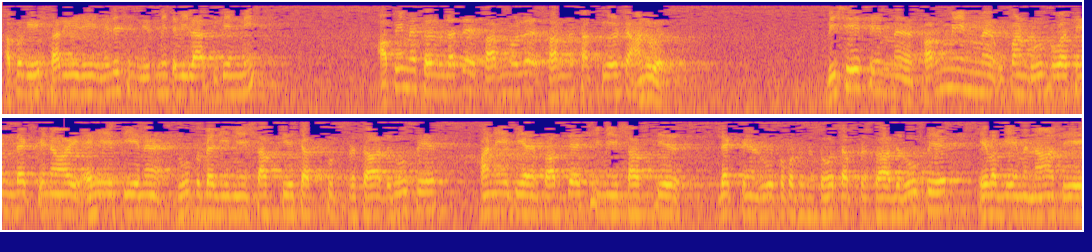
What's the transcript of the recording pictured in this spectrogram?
අපගේ ශරීරයේ මෙලෙසින් නිර්මිත වෙලා තිබෙන්නේ අපිම කරන ලද කර්ම වල කර්ම ශක්තිය වලට අනුව විශේෂයෙන්ම කර්මයෙන්ම උපන් රූප වශයෙන් දැක්වෙනා ඇහි තියෙන රූප බැලීමේ ශක්තිය චක්කු ප්‍රසාද රූපය කනේ තියෙන ශබ්ද ඇසීමේ ශක්තිය දැක්වෙන රූප කොටස සෝත ප්‍රසාද රූපය ඒ වගේම නාසයේ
